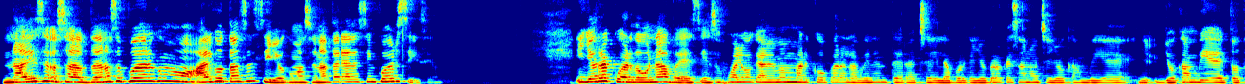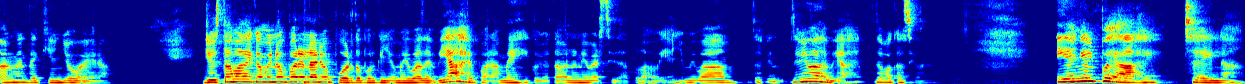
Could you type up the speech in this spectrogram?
nadie se, o sea, ustedes no se pueden como algo tan sencillo como hacer una tarea de cinco ejercicios. Y yo recuerdo una vez, y eso fue algo que a mí me marcó para la vida entera, Sheila, porque yo creo que esa noche yo cambié, yo, yo cambié totalmente quién yo era. Yo estaba de camino para el aeropuerto porque yo me iba de viaje para México, yo estaba en la universidad todavía, yo me iba, de yo me iba de viaje, de vacaciones. Y en el peaje, Sheila,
